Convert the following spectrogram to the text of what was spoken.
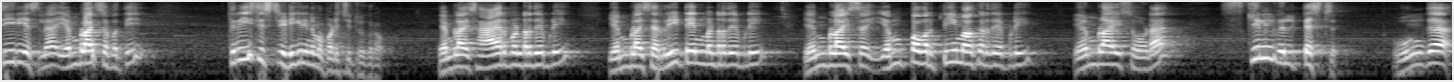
சீரியஸில் எம்ப்ளாயிஸை பற்றி த்ரீ சிக்ஸ்டி டிகிரி நம்ம படிச்சுட்ருக்குறோம் எம்ப்ளாயிஸ் ஹையர் பண்ணுறது எப்படி? எம்ப்ளாய்ஸை ரீட்டைன் பண்ணுறது எப்படி? எம்ப்ளாய்ஸை எம்பவர் டீம் ஆக்குறது எப்படி? எம்ப்ளாயிஸோட ஸ்கில் வில் டெஸ்ட் உங்கள்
